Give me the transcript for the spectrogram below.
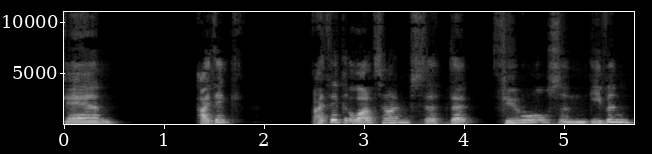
And I think, I think a lot of times that, that funerals and even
